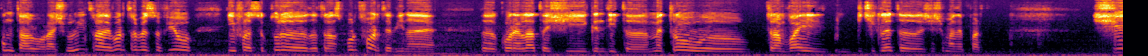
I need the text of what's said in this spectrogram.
punct al orașului, într-adevăr trebuie să fie o infrastructură de transport foarte bine uh, corelată și gândită. Metrou, uh, tramvai, bicicletă și așa mai departe. Și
